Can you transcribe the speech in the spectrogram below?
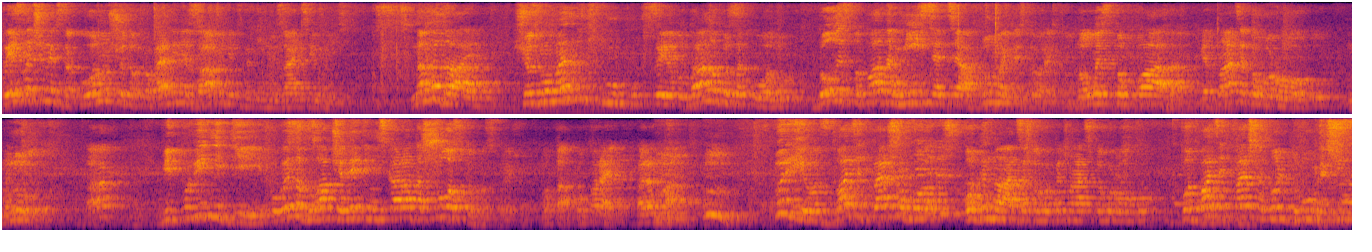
визначених законом щодо проведення заходів з декомунізації в місті. Нагадаю, що з моменту вступу в силу даного закону до листопада місяця, вдумайтесь, товариство, до листопада 15-го року, минулого, так? відповідні дії повинна була вчинити міська рада 6-го скликання. Отак, попередньо, перед вами. В період з 21.11.15 року по 21.02.16,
